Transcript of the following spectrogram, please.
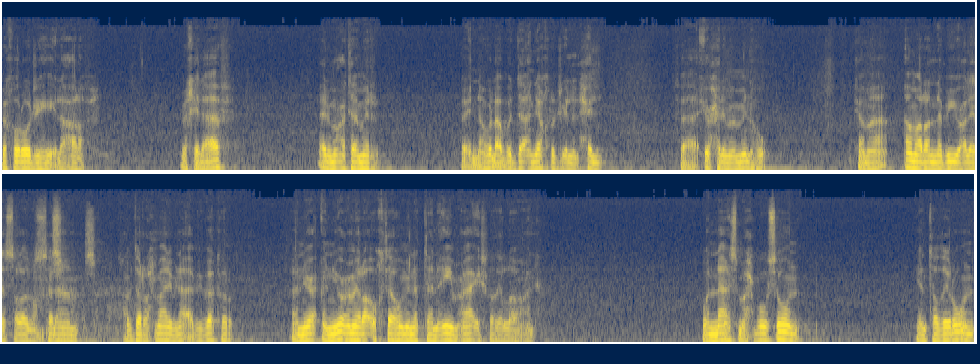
بخروجه إلى عرفة بخلاف المعتمر فإنه لا بد أن يخرج إلى الحل فيحرم منه كما أمر النبي عليه الصلاة والسلام عبد الرحمن بن أبي بكر أن يعمر أخته من التنعيم عائشة رضي الله عنها. والناس محبوسون ينتظرون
